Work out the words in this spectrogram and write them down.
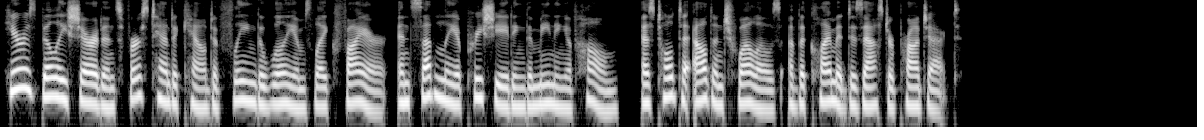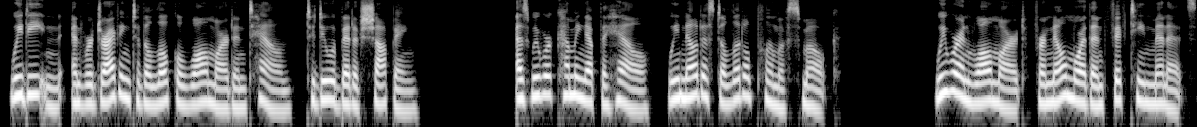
Here is Billie Sheridan's first hand account of fleeing the Williams Lake fire and suddenly appreciating the meaning of home, as told to Aldyn Chwelos of the Climate Disaster Project. We'd eaten and were driving to the local Walmart in town to do a bit of shopping. As we were coming up the hill, we noticed a little plume of smoke. We were in Walmart for no more than 15 minutes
